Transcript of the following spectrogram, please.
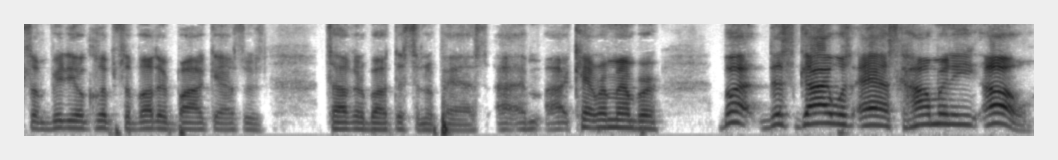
some video clips of other podcasters talking about this in the past. I I can't remember, but this guy was asked how many. Oh,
